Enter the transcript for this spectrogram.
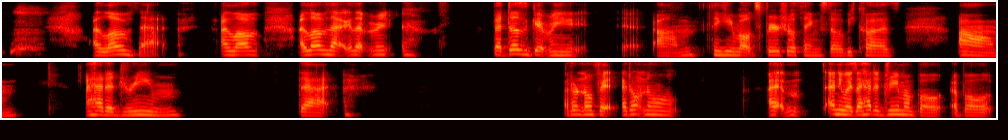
i love that. I love i love that. That that does get me um thinking about spiritual things though because um i had a dream that i don't know if it i don't know I, anyways, I had a dream about about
